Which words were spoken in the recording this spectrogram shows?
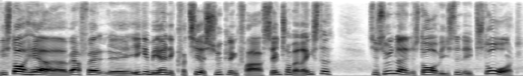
Vi står her i hvert fald øh, ikke mere end et kvarters cykling fra centrum af Ringsted. Til Sydlandet står vi i sådan et stort,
